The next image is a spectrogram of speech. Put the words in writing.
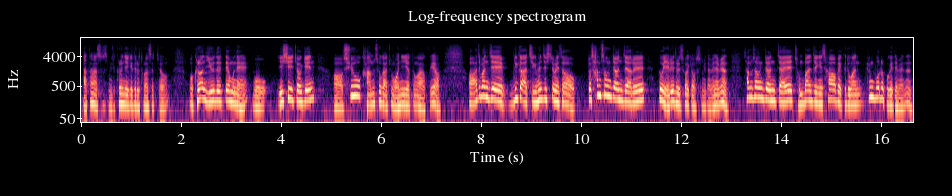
나타났었습니다. 그런 얘기들을 돌았었죠. 뭐 그런 이유들 때문에 뭐 일시적인 어, 수요 감소가 좀 원인이었던 것 같고요. 어, 하지만 이제 우리가 지금 현재 시점에서 또 삼성전자를 또 예를 들 수밖에 없습니다. 왜냐하면 삼성전자의 전반적인 사업의 그동안 횡보를 보게 되면은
